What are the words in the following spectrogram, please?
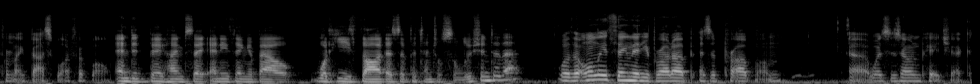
from like basketball or football. And did Boeheim say anything about what he thought as a potential solution to that? Well, the only thing that he brought up as a problem uh, was his own paycheck,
